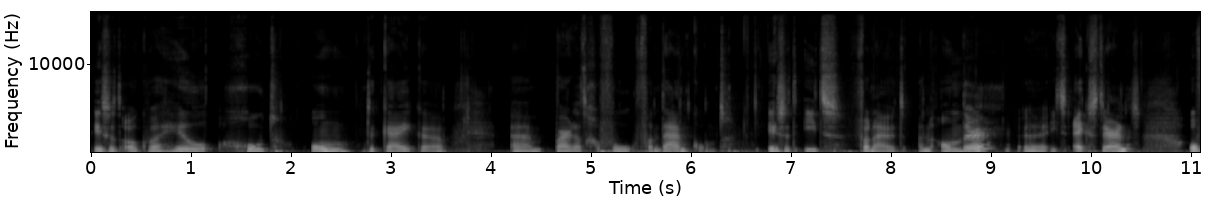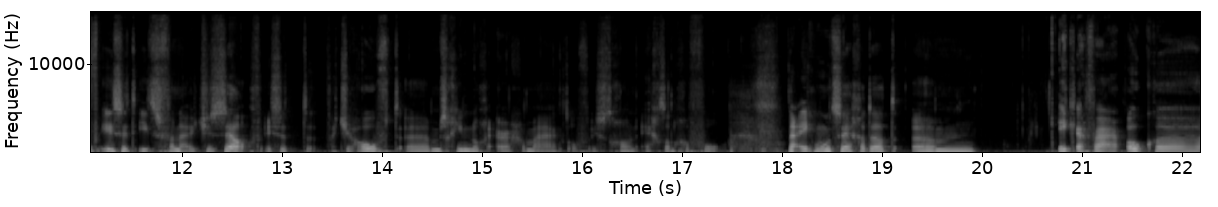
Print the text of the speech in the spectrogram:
is het ook wel heel goed om te kijken um, waar dat gevoel vandaan komt. Is het iets vanuit een ander, uh, iets externs? Of is het iets vanuit jezelf? Is het wat je hoofd uh, misschien nog erger maakt? Of is het gewoon echt een gevoel? Nou, ik moet zeggen dat um, ik ervaar ook uh,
